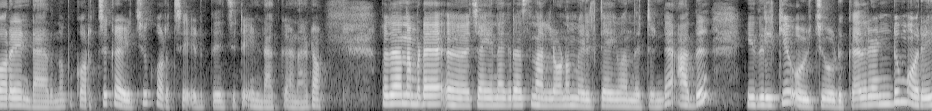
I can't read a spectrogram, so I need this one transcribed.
കുറേ ഉണ്ടായിരുന്നു. അപ്പോൾ കുറച്ച് കഴിച്ചു കുറച്ച് എടുത്ത് വെച്ചിട്ട് ഉണ്ടാക്കുകയാണ് കേട്ടോ. അപ്പോൾ അതാ നമ്മുടെ ചൈന ഗ്രാസ് നല്ലോണം മെൽറ്റായി വന്നിട്ടുണ്ട്. അത് ഇതിലേക്ക് ഒഴിച്ചു കൊടുക്കുക. അത് രണ്ടും ഒരേ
